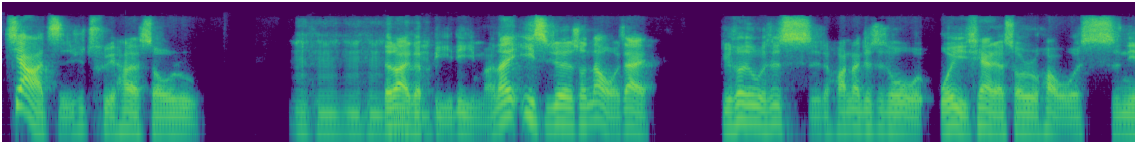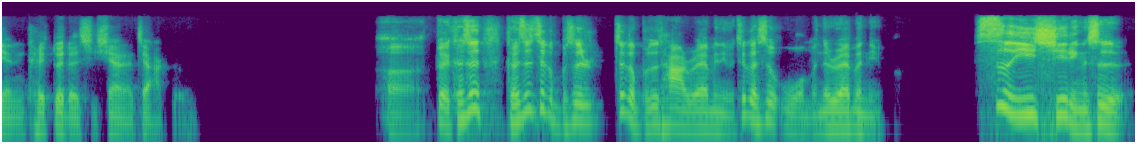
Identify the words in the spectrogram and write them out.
价值去除以它的收入，嗯哼嗯哼，得到一个比例嘛。那意思就是说，那我在比如说如果是十的话，那就是说我我以现在的收入的话，我十年可以对得起现在的价格。呃，对，可是可是这个不是这个不是他的 revenue，这个是我们的 revenue。四一七零是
